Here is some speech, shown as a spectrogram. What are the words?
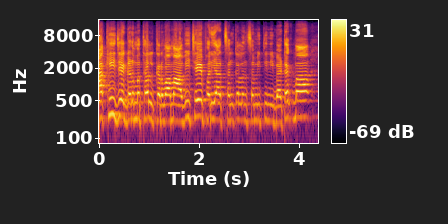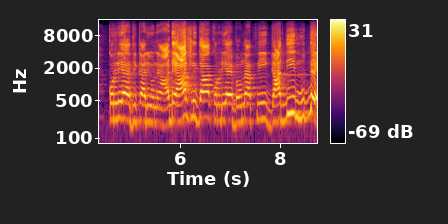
આખી જે ગડમથલ કરવામાં આવી છે. ફરિયાદ સંકલન સમિતિની બેઠકમાં કોરડિયા અધિકારીઓને આડે હાથ લીધા. કોરડિયાએ ભવનાથની ગાદી મુદ્દે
